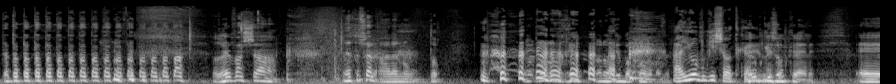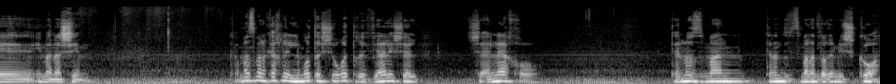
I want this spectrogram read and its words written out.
טה-טה-טה-טה-טה-טה-טה-טה-טה-טה-טה-טה, רבע שעה. איך אפשר? היה לנו, טוב. לא לא נרחיב, לא נרחיב בפורום הזה. היו פגישות כאלה. היו פגישות כאלה אה, עם אנשים. כמה זמן לקח לי ללמוד את השיעור הטריוויאלי של שאין לאחור. תן לו זמן, תן לו זמן לדברים לשקוע.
